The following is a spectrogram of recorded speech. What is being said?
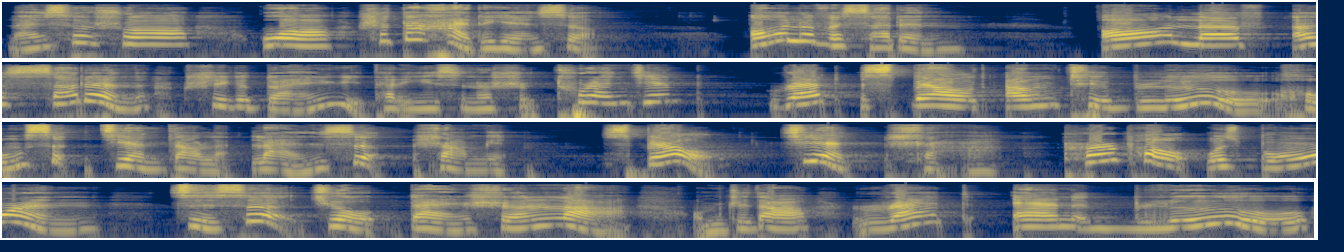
蓝色说，我是大海的颜色。All of a sudden, all of a sudden 是一个短语，它的意思呢是突然间。Red spilled onto blue，红色溅到了蓝色上面。Spell 溅洒。Purple was born，紫色就诞生了。我们知道，red and blue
